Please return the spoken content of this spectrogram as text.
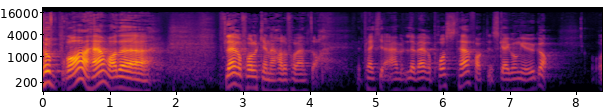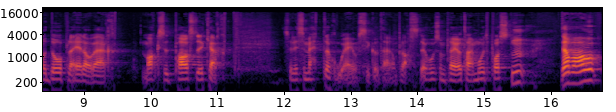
Så bra. Her var det flere folk enn jeg hadde forventa. Jeg leverer post her faktisk en gang i uka. Og da pleier det å være maks et par stykker. Så Lise Mette hun er jo sikkert her en plass. Det er hun som pleier å ta imot posten. Der var hun.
